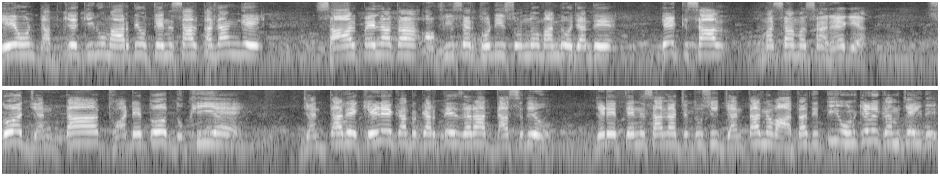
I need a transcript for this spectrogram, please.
ਇਹ ਹੁਣ ਦਬਕੇ ਕਿਹਨੂੰ ਮਾਰਦੇ ਹੋ? 3 ਸਾਲ ਤਾਂ ਲੰਘੇ ਸਾਲ ਪਹਿਲਾਂ ਤਾਂ ਆਫੀਸਰ ਤੁਹਾਡੀ ਸੁਣਨੋਂ ਬੰਦ ਹੋ ਜਾਂਦੇ। ਇੱਕ ਸਾਲ ਮਸਾ ਮਸਾ ਰਹਿ ਗਿਆ। ਸੋ ਜਨਤਾ ਤੁਹਾਡੇ ਤੋਂ ਦੁਖੀ ਹੈ। ਜਨਤਾ ਦੇ ਕਿਹੜੇ ਕੰਮ ਕਰਤੇ ਜ਼ਰਾ ਦੱਸ ਦਿਓ। ਜਿਹੜੇ 3 ਸਾਲਾਂ ਚ ਤੁਸੀਂ ਜਨਤਾ ਨਿਭਾਤਾ ਦਿੱਤੀ, ਹੁਣ ਕਿਹੜੇ ਕੰਮ ਚਾਹੀਦੇ?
